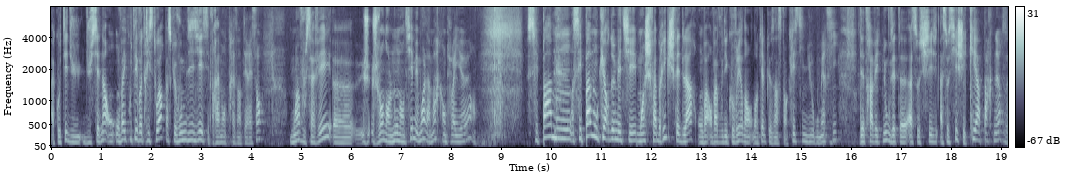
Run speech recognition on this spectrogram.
à côté du, Sénat. On, va écouter votre histoire parce que vous me disiez, c'est vraiment très intéressant. Moi, vous savez, je vends dans le monde entier, mais moi, la marque employeur, c'est pas mon c'est pas mon cœur de métier. Moi, je fabrique, je fais de l'art. On va on va vous découvrir dans, quelques instants. Christine Duroux, merci d'être avec nous. Vous êtes euh, associée associé chez Kea Partners.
